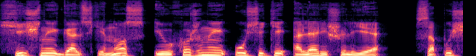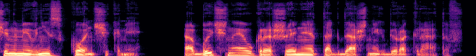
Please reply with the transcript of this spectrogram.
хищный гальский нос и ухоженные усики а-ля Ришелье с опущенными вниз кончиками. Обычное украшение тогдашних бюрократов.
